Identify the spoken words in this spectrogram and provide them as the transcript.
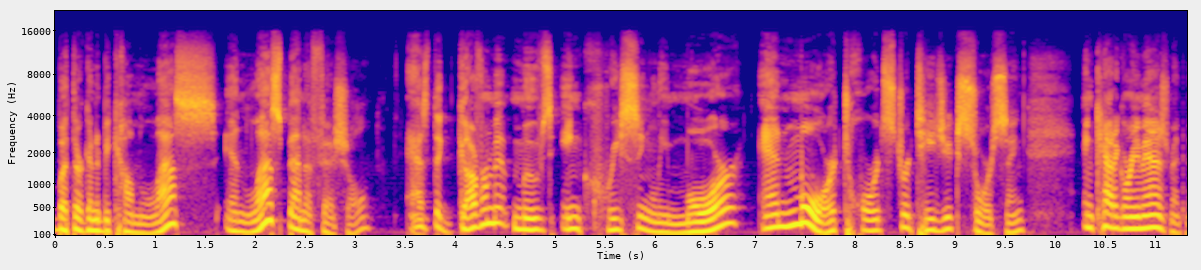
but they're going to become less and less beneficial as the government moves increasingly more and more towards strategic sourcing and category management.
